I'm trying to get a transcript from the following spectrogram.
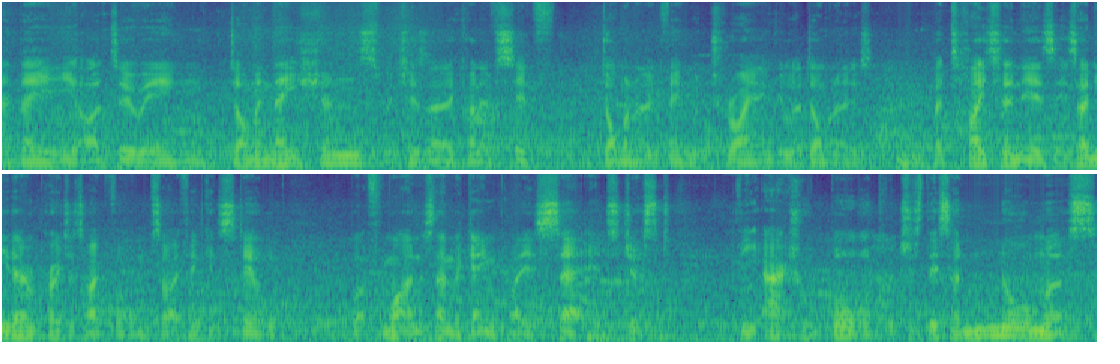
and they are doing Dominations, which is a kind of Civ domino thing with triangular dominoes. But Titan is it's only there in prototype form, so I think it's still. But from what I understand, the gameplay is set. It's just the actual board, which is this enormous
